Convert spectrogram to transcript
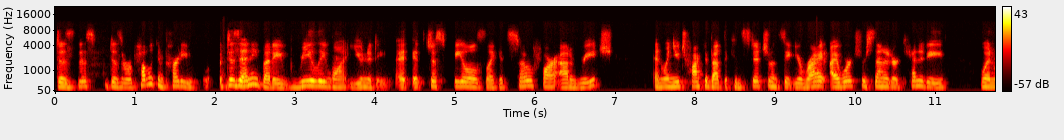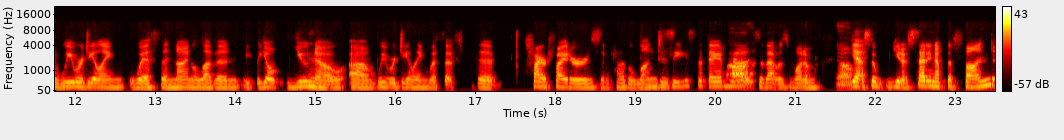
does this does the republican party does anybody really want unity it, it, just feels like it's so far out of reach and when you talked about the constituency you're right i worked for senator kennedy when we were dealing with the 9-11 you'll you know um, we were dealing with the, the firefighters and kind of the lung disease that they had had so that was one of yeah. yeah so you know setting up the fund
